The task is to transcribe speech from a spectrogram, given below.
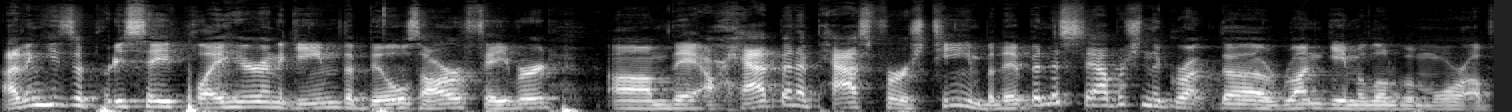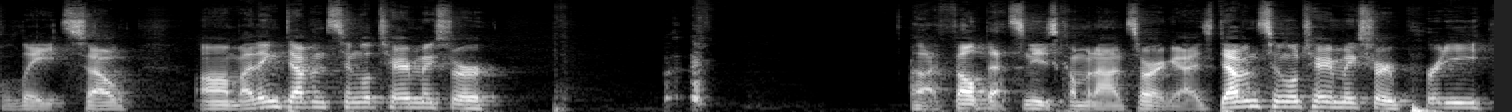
I think he's a pretty safe play here in a game. The Bills are favored. Um, they have been a pass first team, but they've been establishing the gr- the run game a little bit more of late. So um, I think Devin Singletary makes for. I felt that sneeze coming on. Sorry, guys. Devin Singletary makes for a pretty,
